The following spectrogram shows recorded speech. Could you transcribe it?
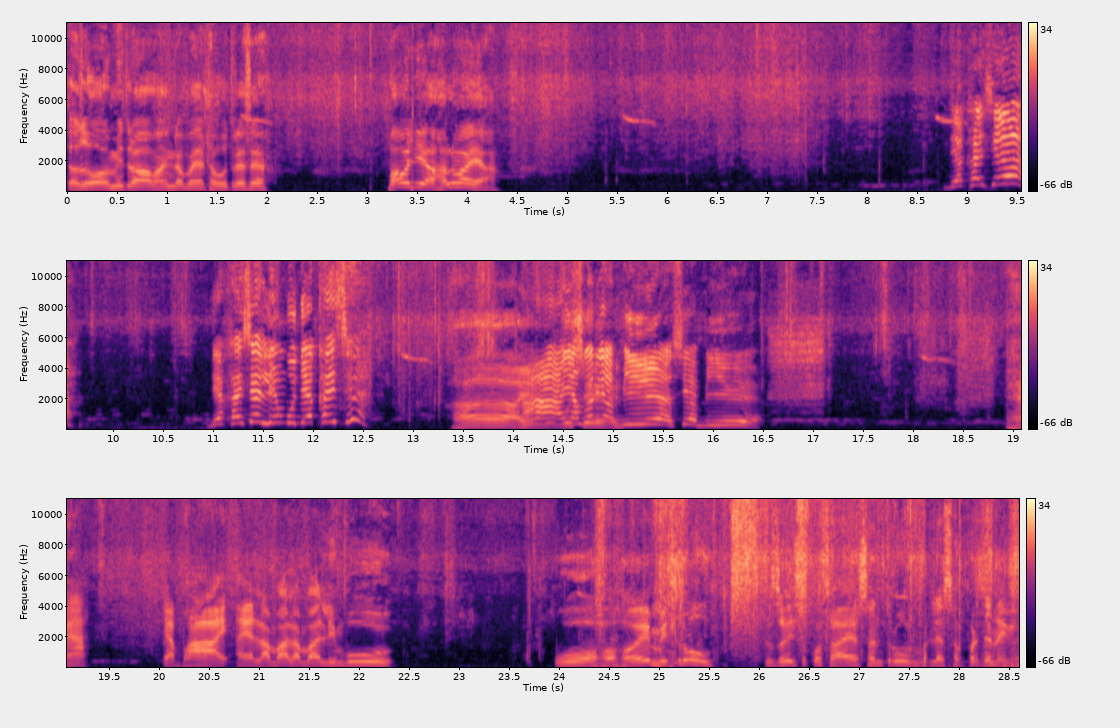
તો જો મિત્રો આ વાંદરા બેઠા ઉતરે છે. બાવલિયા હલવાયા. દેખાય છે? દેખાય છે? લીંબુ દેખાય છે? હા અહીંયા અહીંયા બે છે બે. હે? એ ભાઈ અહીંયા લાંબા લાંબા લીંબુ. ઓહો હોય મિત્રો. તો જોઈ શકો છો આ સંતરું એટલે સફરજન આવી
